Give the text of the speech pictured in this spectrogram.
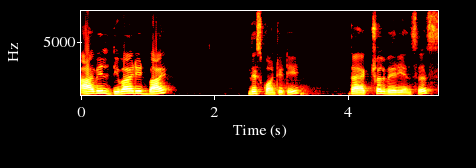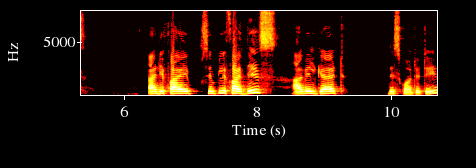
I will divide it by this quantity, the actual variances. And if I simplify this, I will get this quantity.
